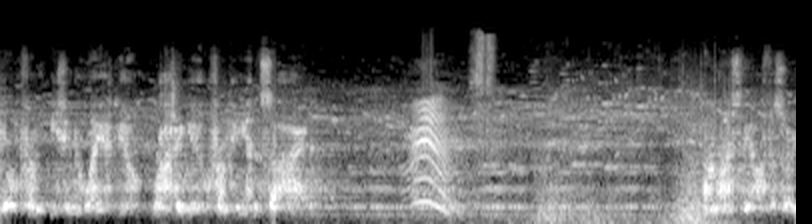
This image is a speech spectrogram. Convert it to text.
guilt from eating away at you, rotting you from the inside. Hmm. Unless the officer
